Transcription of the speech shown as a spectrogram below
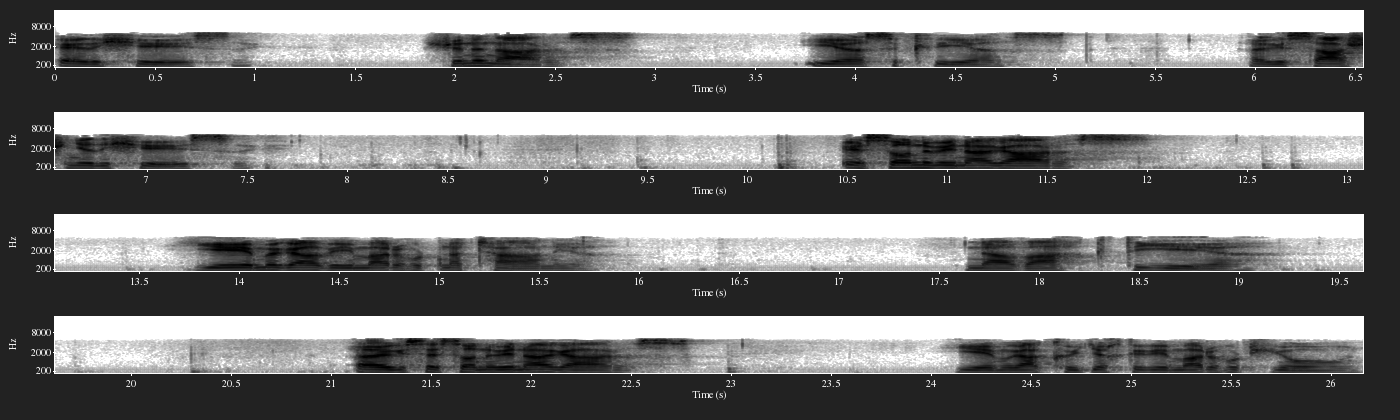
ar a chéasa sin an áras íos a agus sáisnead i chéasach. Er son a bhín ag aras, Dhéime a bhí mar hwt na tania, na di ie. Agus es son a bhín ag aras, Dhéime a chuideach go bhí mar hút jón,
